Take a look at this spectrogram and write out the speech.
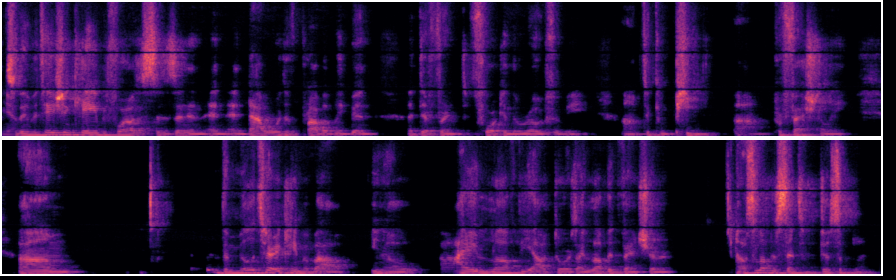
Yeah. So the invitation came before I was a citizen, and, and and that would have probably been a different fork in the road for me um, to compete um, professionally. Um, the military came about. You know, I love the outdoors. I love adventure. I also love the sense of discipline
